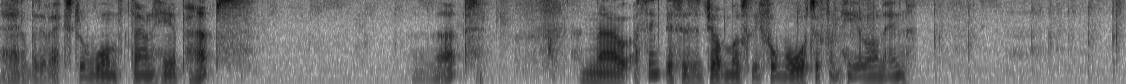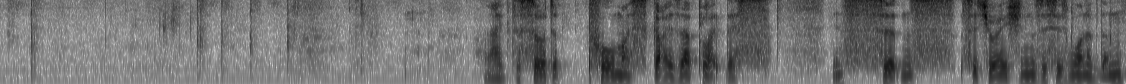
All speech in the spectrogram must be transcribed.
A little bit of extra warmth down here perhaps. Like that. And now I think this is a job mostly for water from here on in. I like to sort of pull my skies up like this in certain situations. This is one of them.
